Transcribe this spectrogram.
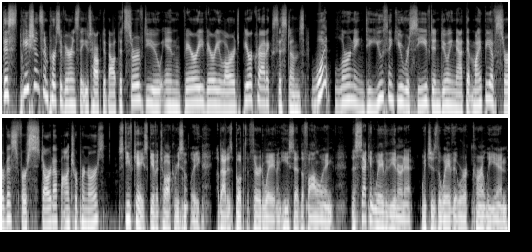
this patience and perseverance that you talked about that served you in very, very large bureaucratic systems, what learning do you think you received in doing that that might be of service for startup entrepreneurs? Steve Case gave a talk recently about his book, The Third Wave, and he said the following The second wave of the internet, which is the wave that we're currently in,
